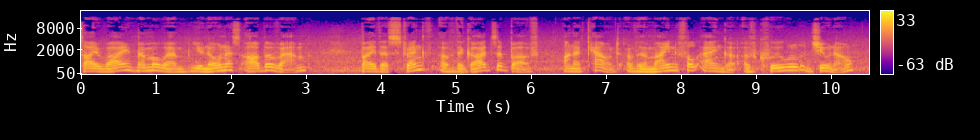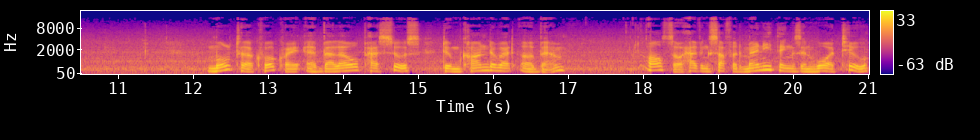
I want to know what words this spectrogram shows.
saevae memorem Iunonis arboram, by the strength of the gods above, on account of the mindful anger of cruel Juno. Multa quoque e bello passus dum conduet urbem, also having suffered many things in war too,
